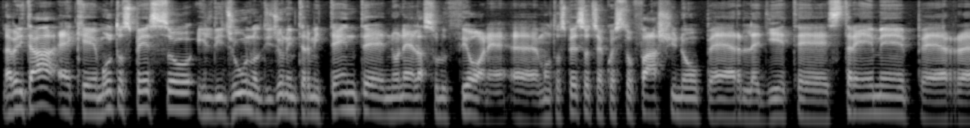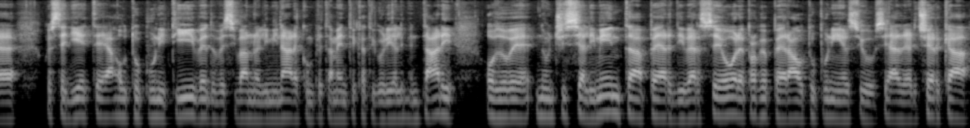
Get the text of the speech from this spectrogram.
La verità è che molto spesso il digiuno, il digiuno intermittente non è la soluzione, eh, molto spesso c'è questo fascino per le diete estreme, per eh, queste diete autopunitive dove si vanno a eliminare completamente categorie alimentari o dove non ci si alimenta per diverse ore proprio per autopunirsi, ossia alla ricerca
